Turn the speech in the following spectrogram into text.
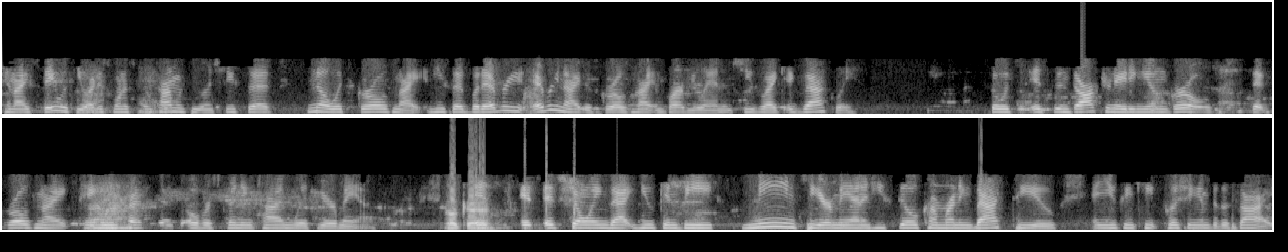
can I stay with you? I just want to spend time with you." And she said, "No, it's girls' night." And he said, "But every every night is girls' night in Barbie Land." And she's like, "Exactly." So it's it's indoctrinating young girls that girls' night takes mm-hmm. precedence over spending time with your man. Okay. It's, it, it's showing that you can be mean to your man and he still come running back to you and you can keep pushing him to the side.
